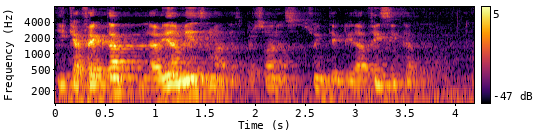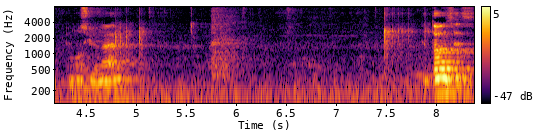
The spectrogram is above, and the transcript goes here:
y que afecta la vida misma de las personas, su integridad física, emocional. Entonces,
